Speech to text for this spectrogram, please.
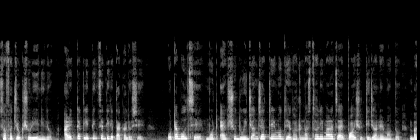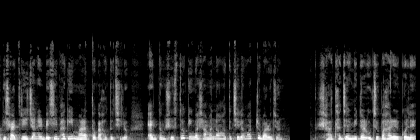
সফা চোখ সরিয়ে নিল, আরেকটা ক্লিপিংসের দিকে তাকালো সে ওটা বলছে মোট একশো দুই জন যাত্রীর মধ্যে ঘটনাস্থলেই মারা যায় পঁয়ষট্টি জনের মতো। বাকি সাঁত্রিশ জনের বেশিরভাগই মারাত্মক আহত ছিল। একদম সুস্থ কিংবা সামান্য আহত ছিল মাত্র বারো জন। সাত হাজার মিটার উঁচু পাহাড়ের কোলে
